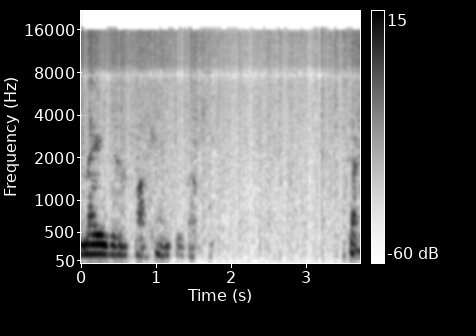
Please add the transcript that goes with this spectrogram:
major volcanic eruption. Okay.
